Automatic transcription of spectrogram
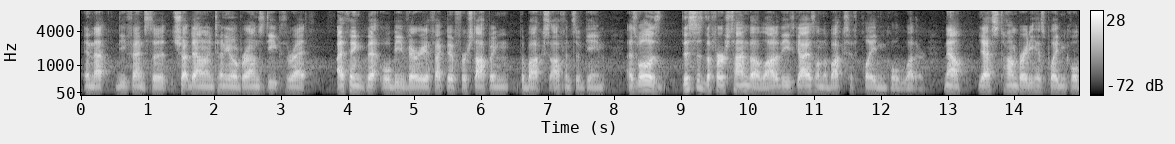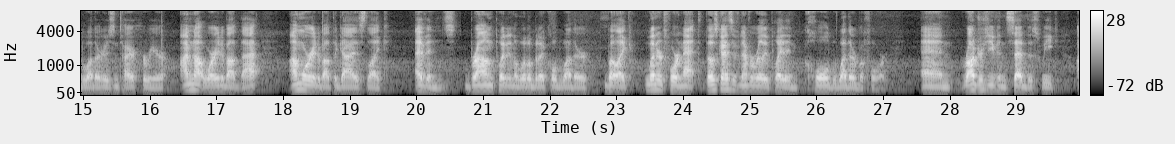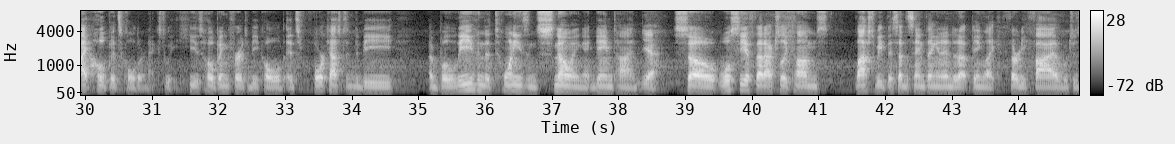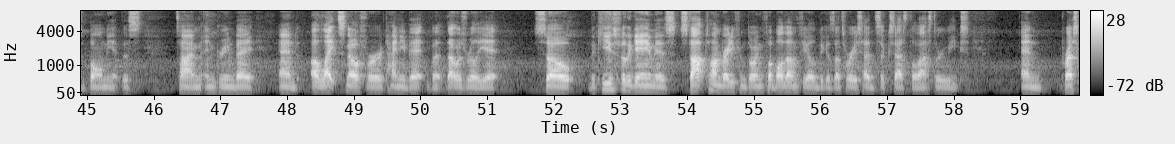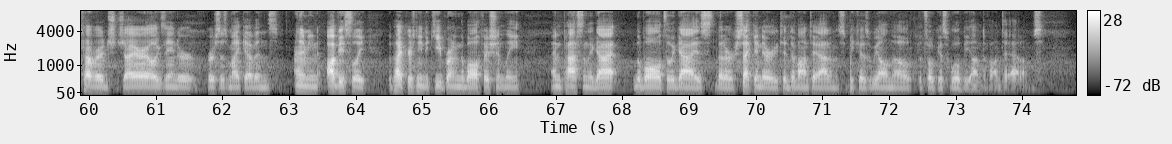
in that defense to shut down Antonio Brown's deep threat, I think that will be very effective for stopping the Bucs offensive game. As well as this is the first time that a lot of these guys on the Bucs have played in cold weather. Now, yes, Tom Brady has played in cold weather his entire career. I'm not worried about that. I'm worried about the guys like Evans. Brown played in a little bit of cold weather, but like Leonard Fournette, those guys have never really played in cold weather before. And Rodgers even said this week, I hope it's colder next week. He's hoping for it to be cold. It's forecasted to be, I believe, in the 20s and snowing at game time. Yeah. So we'll see if that actually comes. Last week they said the same thing and it ended up being like 35, which is balmy at this time in Green Bay, and a light snow for a tiny bit, but that was really it. So the keys for the game is stop Tom Brady from throwing the football down the field because that's where he's had success the last three weeks, and press coverage, Jaire Alexander versus Mike Evans. I mean, obviously, the Packers need to keep running the ball efficiently and passing the guy the ball to the guys that are secondary to Davante Adams because we all know the focus will be on Davante Adams.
